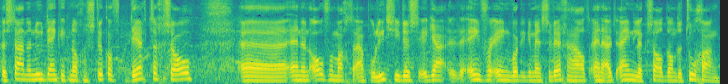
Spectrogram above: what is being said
Er staan er nu denk ik nog een stuk of dertig zo. en een overmacht aan politie. Dus ja, één voor één worden die mensen weggehaald. En uiteindelijk zal dan de toegang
